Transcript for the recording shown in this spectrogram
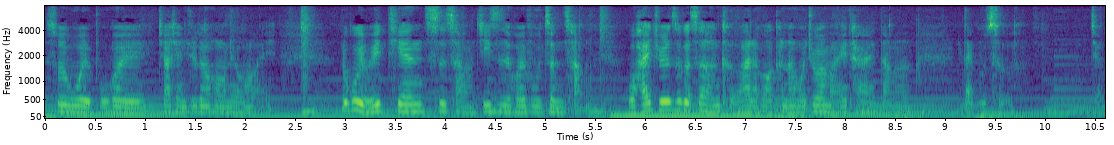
所以我也不会加钱去跟黄牛买。如果有一天市场机制恢复正常，我还觉得这个车很可爱的话，可能我就会买一台来当代步车。这样，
